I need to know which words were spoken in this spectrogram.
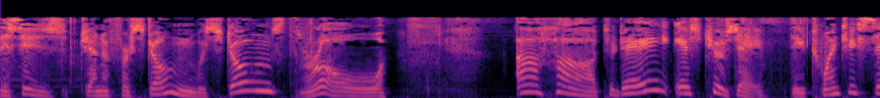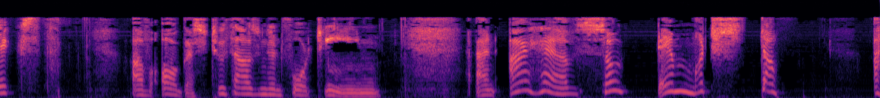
This is Jennifer Stone with Stone's Throw. Aha, today is Tuesday, the 26th of August, 2014. And I have so damn much stuff.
